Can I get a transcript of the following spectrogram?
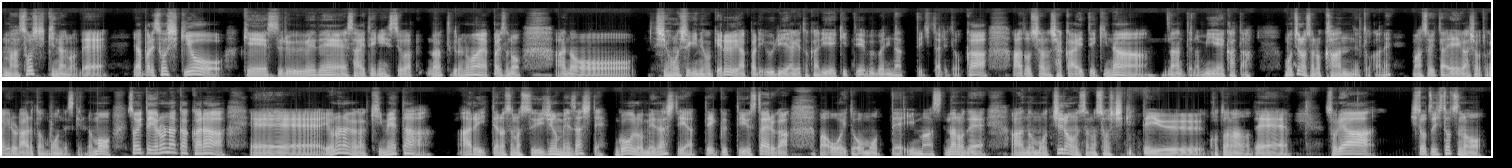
まあ組織なので、やっぱり組織を経営する上で最低限必要だなってくるのは、やっぱりその、あの資本主義におけるやっぱり売上とか利益っていう部分になってきたりとか、あとその社会的な、なんていうの、見え方。もちろんそのカンヌとかね、まあそういった映画賞とかいろいろあると思うんですけれども、そういった世の中から、えー、世の中が決めたある一定のその水準を目指して、ゴールを目指してやっていくっていうスタイルが、まあ、多いと思っています。なので、あの、もちろんその組織っていうことなので、そりゃ、一つ一つの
